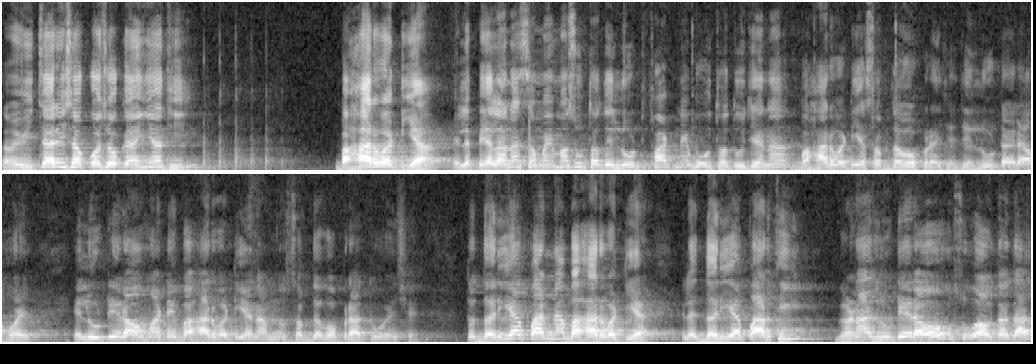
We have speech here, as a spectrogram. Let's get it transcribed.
તમે વિચારી શકો છો કે અહીંયાથી બહારવટિયા એટલે પહેલાના સમયમાં શું થતું લૂંટફાટ ને બહુ થતું, જેના બહારવટિયા શબ્દ વપરાય છે. જે લૂંટેરા હોય, એ લૂંટેરાઓ માટે બહારવટિયા નામનો શબ્દ વપરાતો હોય છે. તો દરિયાપારના બહારવટિયા એટલે દરિયાપારથી ઘણા લૂંટેરાઓ શું આવતા હતા?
